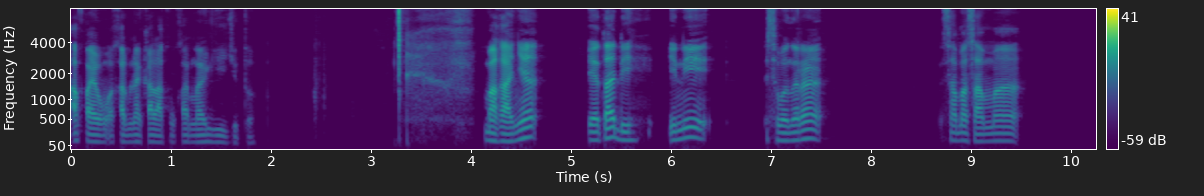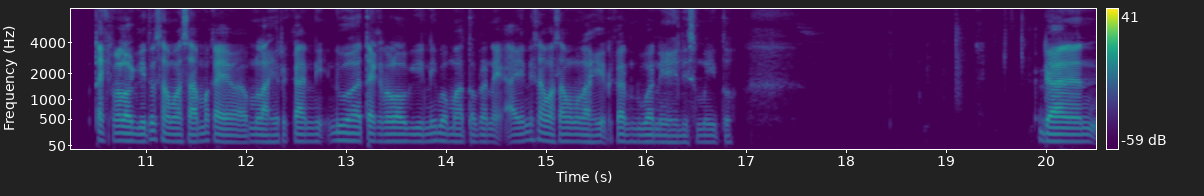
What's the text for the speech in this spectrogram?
apa yang akan mereka lakukan lagi gitu. Makanya ya tadi ini sebenarnya sama-sama teknologi itu sama-sama kayak melahirkan dua teknologi ini atom dan AI ini sama-sama melahirkan dua nihilisme itu dan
